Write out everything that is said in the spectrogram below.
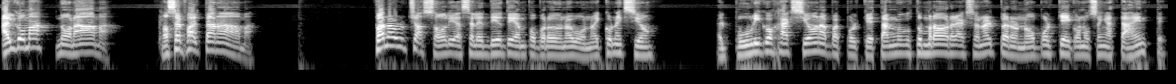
¿Algo más? No, nada más. No hace falta nada más. Fue una lucha sólida, se les dio tiempo, pero de nuevo, no hay conexión. El público reacciona pues porque están acostumbrados a reaccionar, pero no porque conocen a esta gente.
